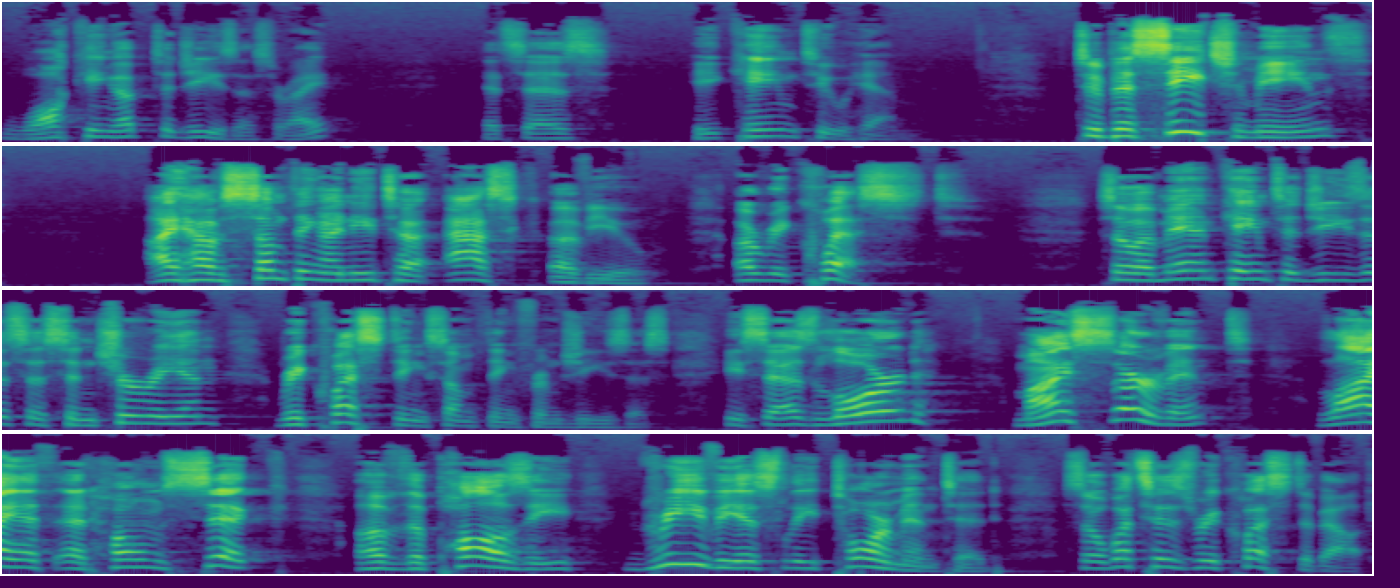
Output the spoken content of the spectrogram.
walking up to Jesus, right? It says, He came to him. To beseech means, I have something I need to ask of you, a request. So a man came to Jesus, a centurion, requesting something from Jesus. He says, Lord, my servant lieth at home sick of the palsy, grievously tormented. So, what's his request about?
